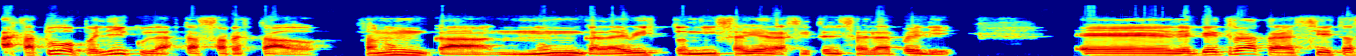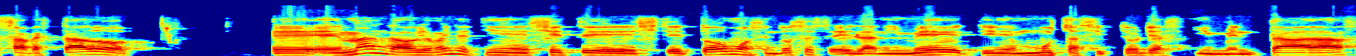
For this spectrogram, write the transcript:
Hasta tuvo película, Estás Arrestado. Yo nunca, nunca la he visto ni sabía la existencia de la peli. Eh, ¿De qué trata? Si estás arrestado, eh, el manga obviamente tiene siete, tomos, entonces el anime tiene muchas historias inventadas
